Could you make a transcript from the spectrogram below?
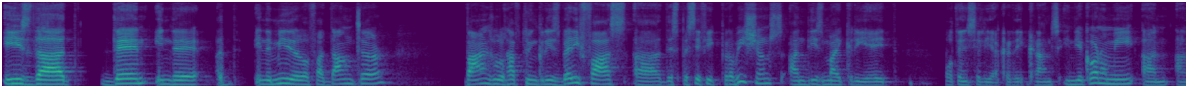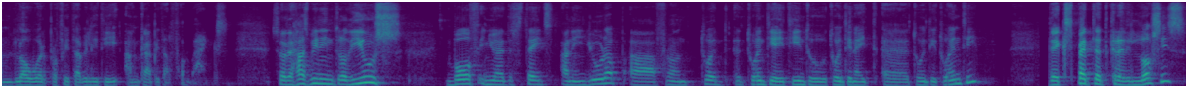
is that then in the, uh, in the middle of a downturn, banks will have to increase very fast uh, the specific provisions, and this might create potentially a credit crunch in the economy and, and lower profitability and capital for banks. So there has been introduced both in the United States and in Europe uh, from 2018 to 2020. Uh, the expected credit losses,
